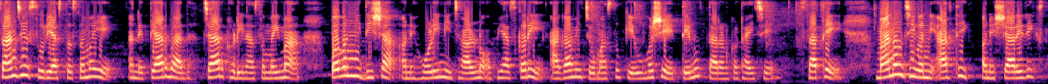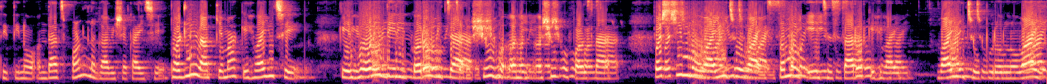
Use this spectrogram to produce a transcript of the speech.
સાંજે સૂર્યાસ્ત સમયે અને ત્યારબાદ ચાર ઘડીના સમયમાં પવનની દિશા અને હોળીની ઝાડનો અભ્યાસ કરી આગામી ચોમાસું કેવું હશે તેનું તારણ કઢાય છે. સાથે માનવ જીવનની આર્થિક અને શારીરિક સ્થિતિનો અંદાજ પણ લગાવી શકાય છે. ભડલી વાક્યમાં કહેવાયું છે કે હોળી દિન કરો વિચાર, શુભ અને અશુભ ફળસાર. પશ્ચિમનો વાયુ જો વાય, સમય એ જ સારો કહેવાય. વાયુ જો પૂર્વનો વાય,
